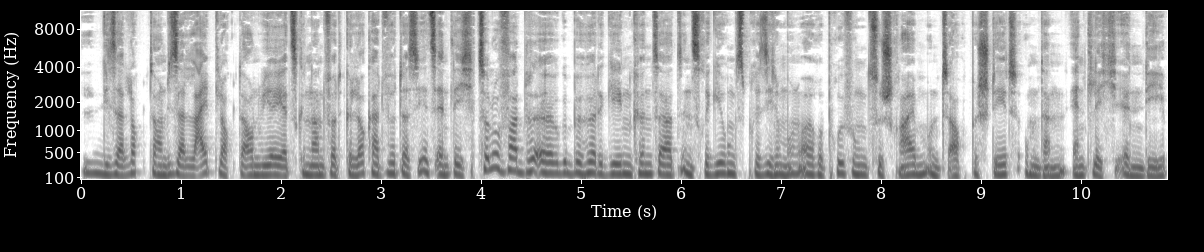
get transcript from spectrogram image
dieser Lockdown, dieser Light-Lockdown, wie er jetzt genannt wird, gelockert wird, dass ihr jetzt endlich zur Luftfahrtbehörde gehen könnt, ins Regierungspräsidium, um eure Prüfungen zu schreiben und auch besteht, um dann endlich in die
